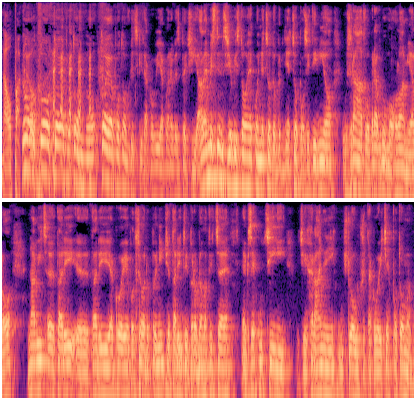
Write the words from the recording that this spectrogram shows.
naopak. No, to, to, je potom, no, to je potom vždycky takový jako nebezpečí. Ale myslím si, že by z toho jako něco dobrý, něco pozitivního uzrát opravdu mohlo a mělo. Navíc eh, tady, eh, tady jako je potřeba doplnit, že tady ty problematice exekucí, těch chráněných účtů, takových těch potom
